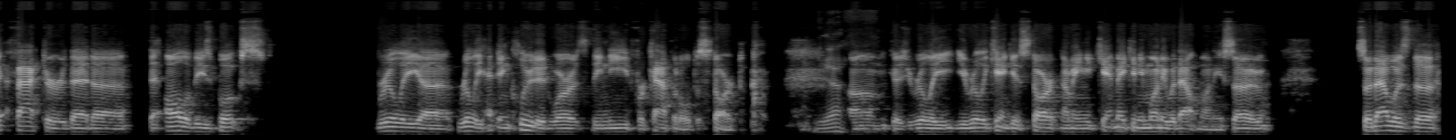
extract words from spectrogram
f- factor that uh, that all of these books really uh, really included was the need for capital to start. Yeah. Um, because you really you really can't get started. I mean, you can't make any money without money. So so that was the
